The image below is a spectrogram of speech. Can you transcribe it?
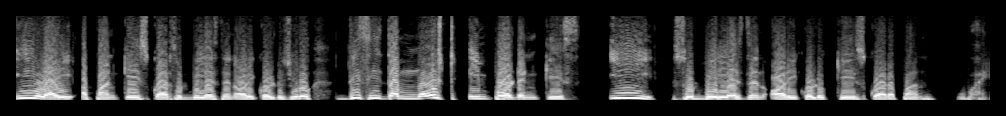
E Y upon K square should be less than और equal to zero this is the most important case E should be less than और equal to K square upon Y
